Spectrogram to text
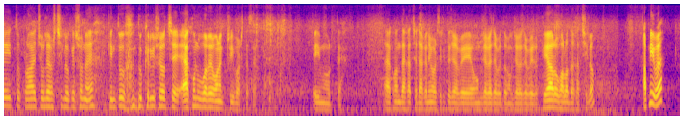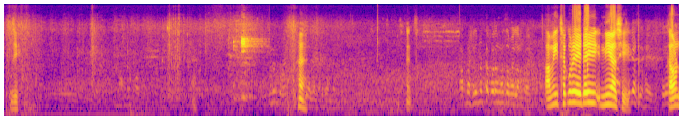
এই তো প্রায় চলে আসছি লোকেশনে কিন্তু দুঃখের বিষয় হচ্ছে, এখন উবারের অনেক ট্রিপ আসতেছে। এই মুহূর্তে। এখন দেখাচ্ছে ঢাকা ইউনিভার্সিটিতে যাবে, অমুক জায়গায় যাবে তো তমুক জায়গায় যাবে ফেয়ারও ভালো দেখাচ্ছিল। আপনি বা? জি। হ্যাঁ। আচ্ছা। আমি ইচ্ছা করে এটাই নিয়ে আসি। কারণ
